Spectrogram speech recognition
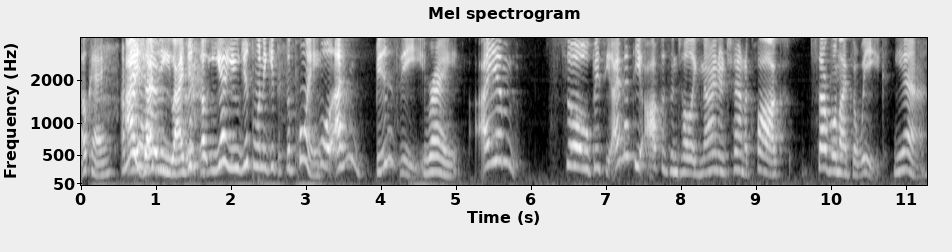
Okay. I'm not I judging have- you. I just oh, yeah, you just want to get to the point. Well, I'm busy. right. I am so busy. I'm at the office until like nine or ten o'clock several nights a week. Yeah.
